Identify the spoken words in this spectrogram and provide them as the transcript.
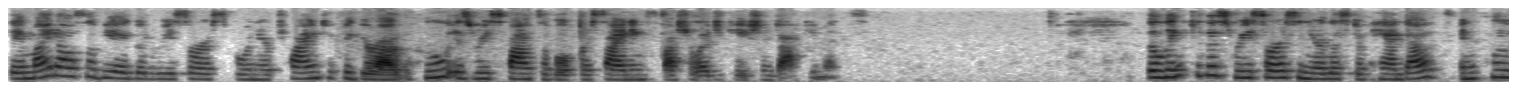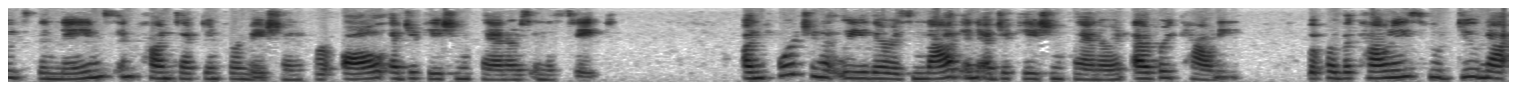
They might also be a good resource when you're trying to figure out who is responsible for signing special education documents. The link to this resource in your list of handouts includes the names and contact information for all education planners in the state. Unfortunately, there is not an education planner in every county, but for the counties who do not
